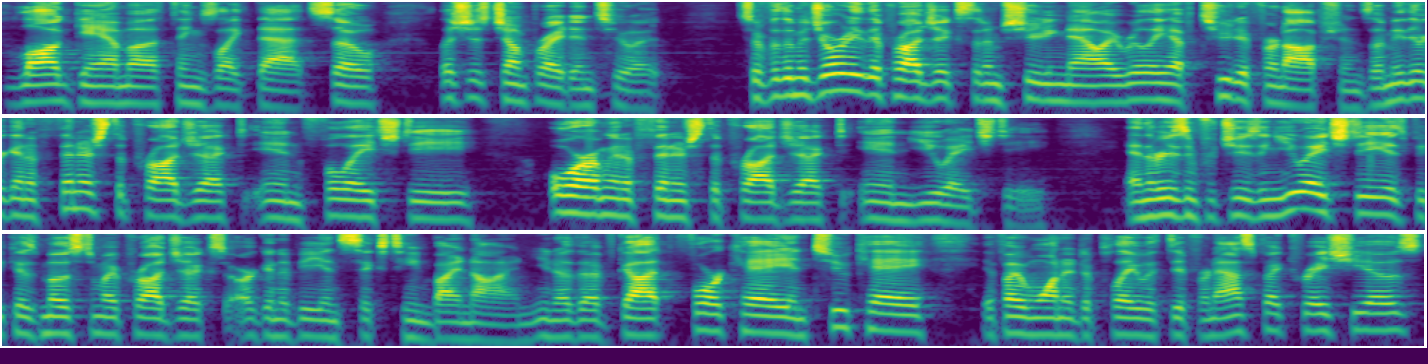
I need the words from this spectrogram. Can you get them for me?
log gamma, things like that. So let's just jump right into it. So for the majority of the projects that I'm shooting now, I really have two different options. I'm either going to finish the project in full HD or I'm going to finish the project in UHD. And the reason for choosing UHD is because most of my projects are going to be in 16 by 9. You know, I've got 4K and 2K if I wanted to play with different aspect ratios,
